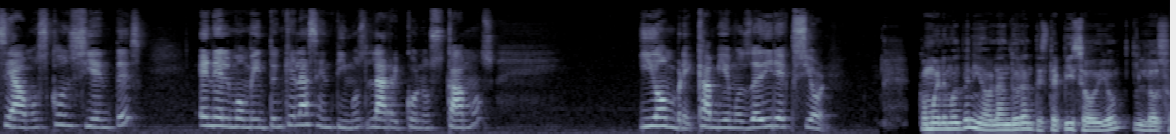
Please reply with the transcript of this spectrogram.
seamos conscientes en el momento en que la sentimos, la reconozcamos y hombre, cambiemos de dirección. Como le hemos venido hablando durante este episodio, los,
